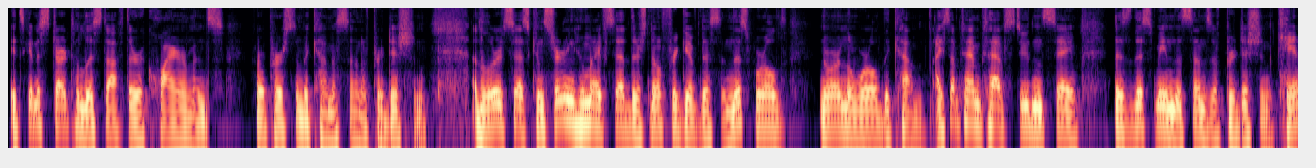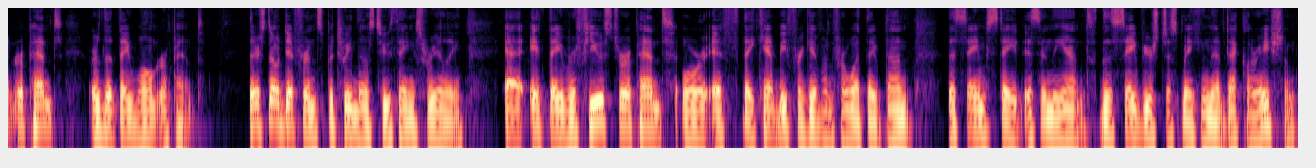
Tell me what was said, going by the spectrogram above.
it's going to start to list off the requirements for a person to become a son of perdition. Uh, the Lord says, Concerning whom I've said, there's no forgiveness in this world nor in the world to come. I sometimes have students say, Does this mean the sons of perdition can't repent or that they won't repent? There's no difference between those two things, really. Uh, if they refuse to repent or if they can't be forgiven for what they've done, the same state is in the end. The Savior's just making that declaration.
